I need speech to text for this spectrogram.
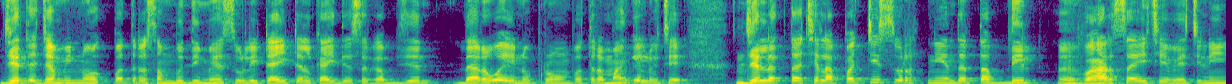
જે તે જમીનનું હકપત્ર સંબંધી મહેસૂલી ટાઇટલ કાયદેસર કબજેદાર હોય એનું પ્રમાણપત્ર માંગેલું છે. જે લગતા છેલ્લા પચીસ વર્ષની અંદર તબદીલ વારસાઈ છે, વેચણી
